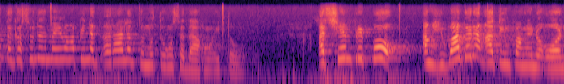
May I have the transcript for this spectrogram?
mga taga-sunod, may mga pinag-aralan tumutungo sa dakong ito. At syempre po, ang hiwaga ng ating Panginoon,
